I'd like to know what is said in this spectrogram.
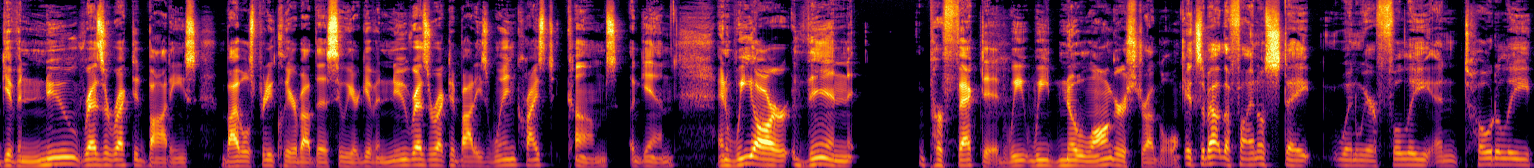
given new resurrected bodies. The Bible's pretty clear about this. We are given new resurrected bodies when Christ comes again, and we are then perfected. We we no longer struggle. It's about the final state when we are fully and totally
